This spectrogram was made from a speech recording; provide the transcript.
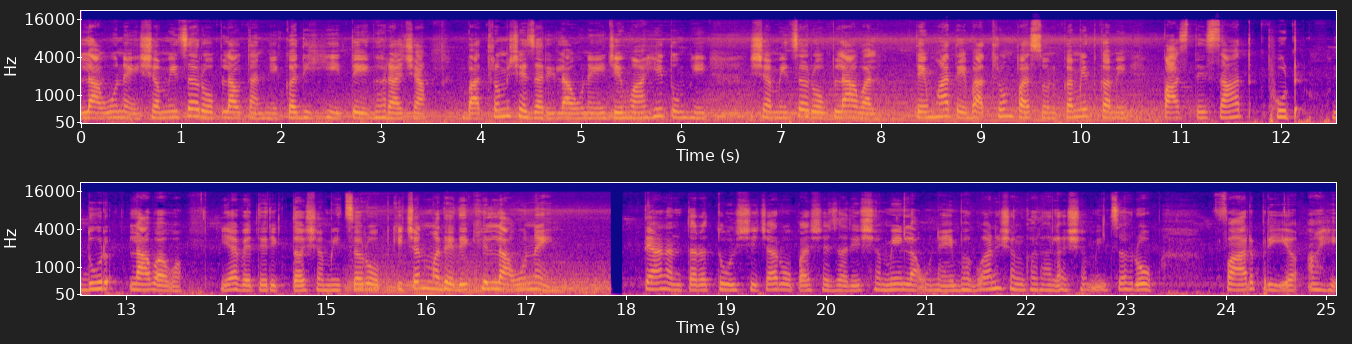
लावू नये. शमीचं रोप लावताना कधीही ते घराच्या बाथरूम शेजारी लावू नये. जेव्हाही तुम्ही शमीचं रोप लावाल तेव्हा ते बाथरूमपासून कमीत कमी पाच ते सात फूट दूर लावावं. या व्यतिरिक्त शमीचं रोप किचनमध्ये देखील लावू नये. त्यानंतर तुळशीच्या रोपाशेजारी शमी लावू नये. भगवान शंकराला शमीचं रोप फार प्रिय आहे.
